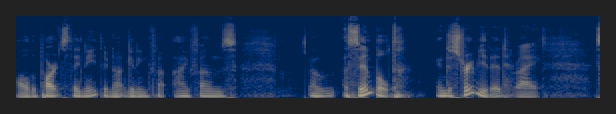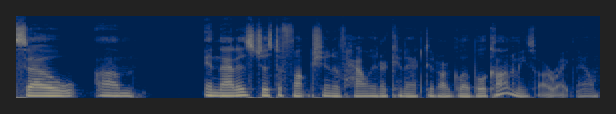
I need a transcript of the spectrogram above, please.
all the parts they need. They're not getting iPhones um, assembled and distributed. Right. So, um, and that is just a function of how interconnected our global economies are right now.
